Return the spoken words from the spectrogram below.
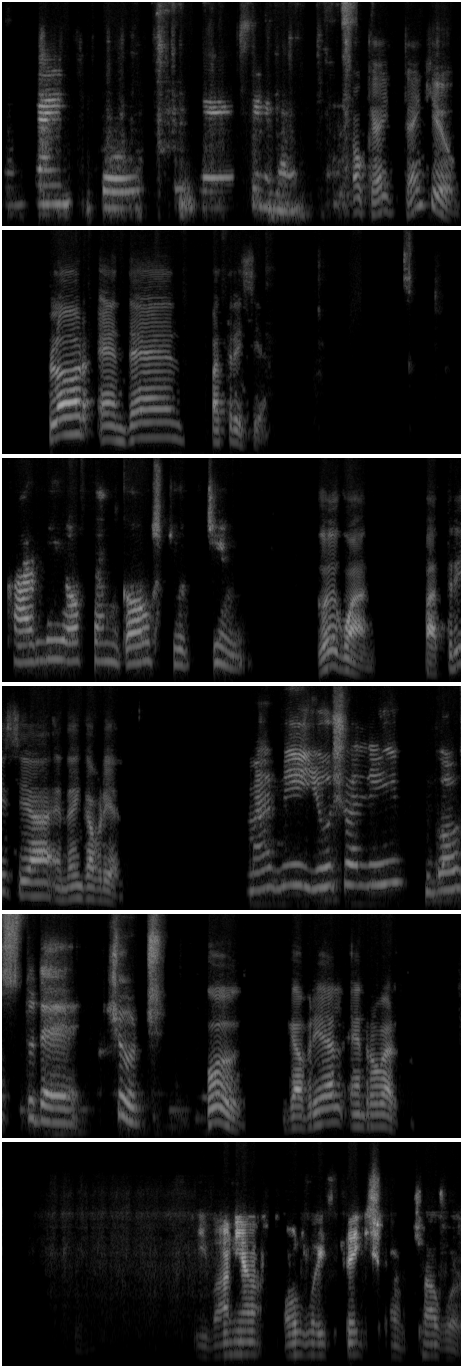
Sometimes go to the cinema. Okay, thank you. Flor, and then Patricia. Carly often goes to gym. Good one. Patricia, and then Gabriel. Marvin usually goes to the church. Good. Gabriel and Roberto. Ivania always takes a shower.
